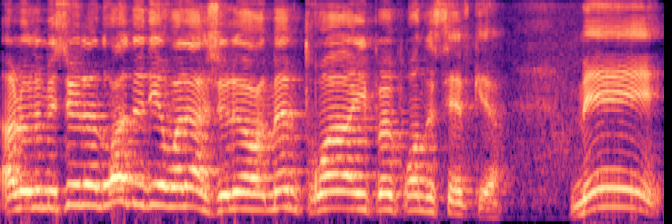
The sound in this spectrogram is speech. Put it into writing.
Alors le monsieur il a le droit de dire voilà, je leur même trois, ils peuvent prendre CFK. Mais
